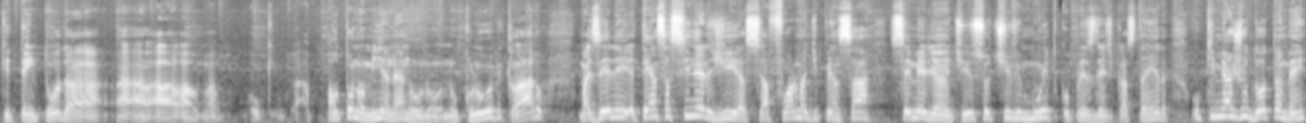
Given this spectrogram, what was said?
que tem toda a, a, a, a autonomia né? No, no, no, clube, claro, mas ele tem essa sinergia, essa forma de pensar semelhante. Isso eu tive muito com o presidente Castanheira, o que me ajudou também,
